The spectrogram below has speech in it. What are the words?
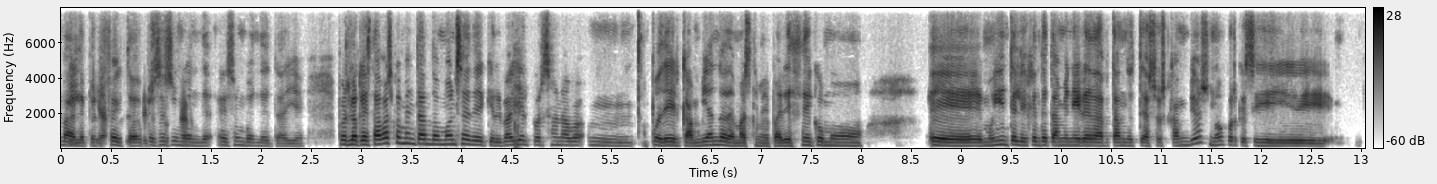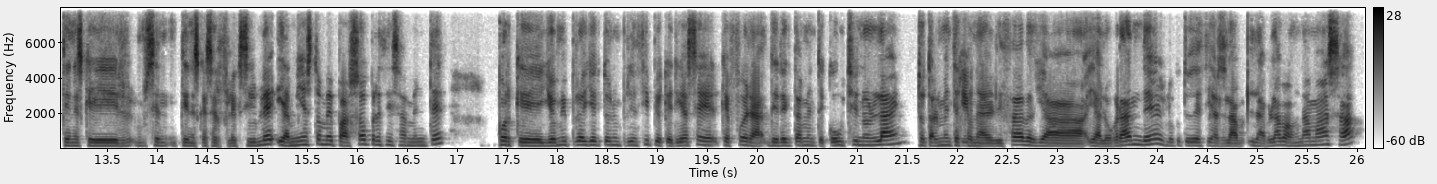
Vale, perfecto. Pues es un, buen es un, buen detalle. Pues lo que estabas comentando, Monse, de que el Valle Persona mm, puede ir cambiando, además que me parece como eh, muy inteligente también ir adaptándote a esos cambios, ¿no? Porque si tienes que ir, tienes que ser flexible. Y a mí esto me pasó precisamente porque yo mi proyecto en un principio quería ser que fuera directamente coaching online, totalmente generalizado y a, lo grande, lo que tú decías, la, hablaba una masa.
